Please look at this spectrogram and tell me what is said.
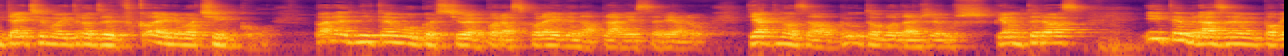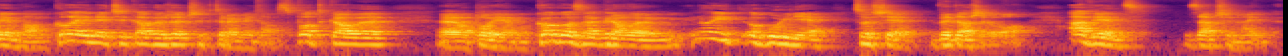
Witajcie moi drodzy w kolejnym odcinku. Parę dni temu gościłem po raz kolejny na planie serialu Diagnoza. Był to bodajże już piąty raz i tym razem powiem Wam kolejne ciekawe rzeczy, które mnie tam spotkały. E, Opowiem kogo zagrałem, no i ogólnie co się wydarzyło. A więc zaczynajmy.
